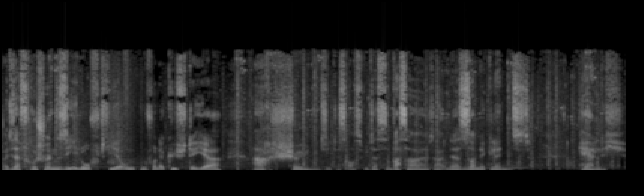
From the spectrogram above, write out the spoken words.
Bei dieser frischen Seeluft hier unten von der Küste her. Ach, schön sieht es aus, wie das Wasser da in der Sonne glänzt. Herrlich.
